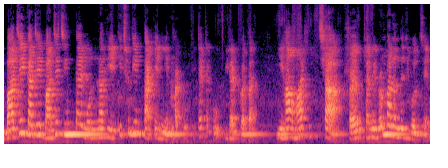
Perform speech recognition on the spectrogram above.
বাজে কাজে বাজে চিন্তায় মন না দিয়ে কিছুদিন তাকে নিয়ে থাকো। এটা একটা খুব বিরাট কথা। ইহা আমার ইচ্ছা, স্বয়ং স্বামী ব্রহ্মানন্দজি বলছেন।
